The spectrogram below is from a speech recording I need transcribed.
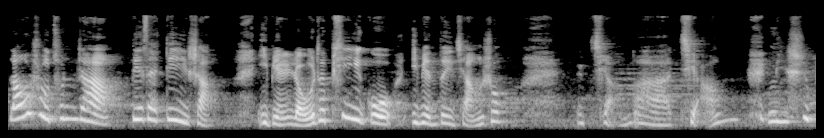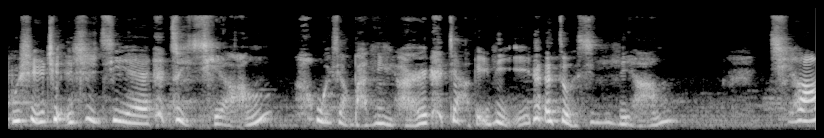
老鼠村长跌在地上，一边揉着屁股，一边对墙说：“墙啊墙，你是不是全世界最强？我想把女儿嫁给你做新娘。”墙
